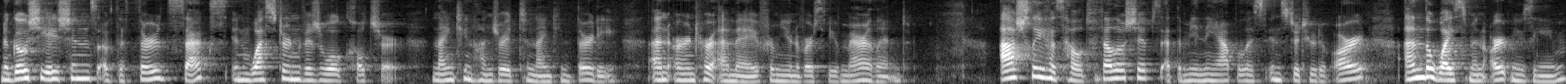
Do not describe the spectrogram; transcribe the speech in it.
Negotiations of the Third Sex in Western Visual Culture, 1900 to 1930, and earned her MA from University of Maryland. Ashley has held fellowships at the Minneapolis Institute of Art and the Weisman Art Museum,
